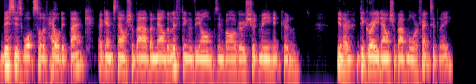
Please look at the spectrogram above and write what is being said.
this is what sort of held it back against Al Shabaab. And now the lifting of the arms embargo should mean it can, you know, degrade Al Shabaab more effectively.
